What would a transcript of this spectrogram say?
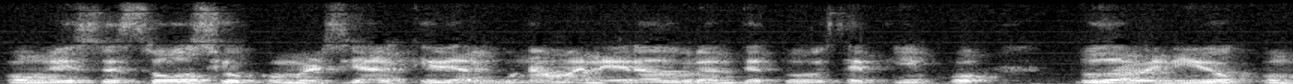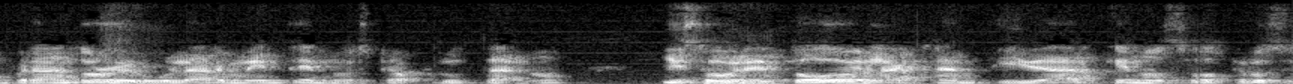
con ese socio comercial que de alguna manera durante todo este tiempo nos ha venido comprando regularmente nuestra fruta, ¿no? Y sobre todo en la cantidad que nosotros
